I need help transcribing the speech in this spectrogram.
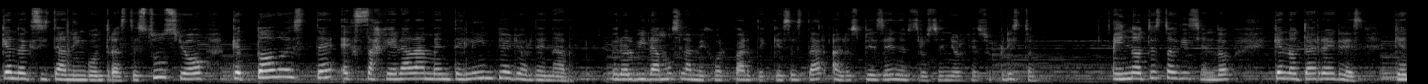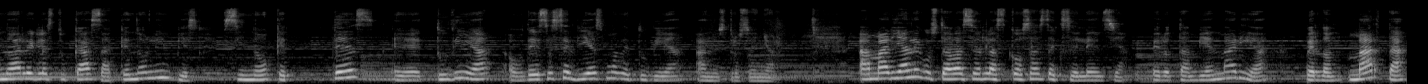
que no exista ningún traste sucio, que todo esté exageradamente limpio y ordenado, pero olvidamos la mejor parte, que es estar a los pies de nuestro Señor Jesucristo. Y no te estoy diciendo que no te arregles, que no arregles tu casa, que no limpies, sino que des eh, tu día o des ese diezmo de tu día a nuestro Señor. A María le gustaba hacer las cosas de excelencia, pero también María, perdón, Marta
